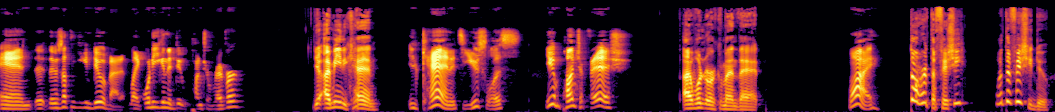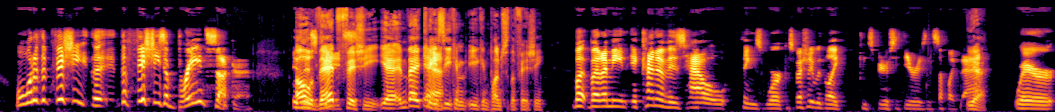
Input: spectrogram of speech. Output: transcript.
and th- there's nothing you can do about it like what are you going to do punch a river Yeah, I mean you can. you can it's useless you can punch a fish I wouldn't recommend that. why Don't hurt the fishy. What the fishy do? well what if the fishy the, the fishy's a brain sucker oh, that case. fishy. Yeah, in that case, Yeah. he can he can punch the fishy. but but I mean, it kind of is how things work, especially with like conspiracy theories and stuff like that. Yeah. Where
